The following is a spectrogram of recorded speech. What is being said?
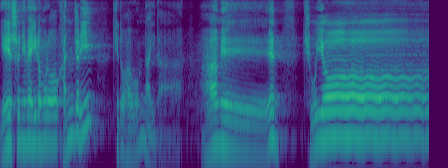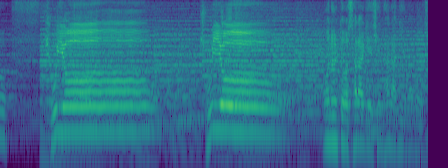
예수님의 이름으로 간절히 기도하옵나이다. 아멘. 주여, 주여, 주여. 오늘도 살아계신 하나님 아버지.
